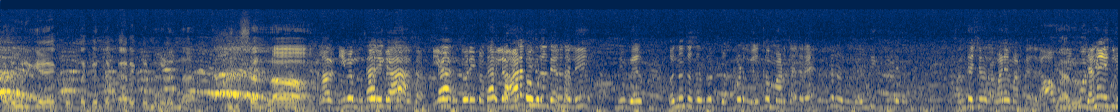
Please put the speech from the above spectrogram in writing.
ಬಡವರಿಗೆ ಕೊಡ್ತಕ್ಕಂಥ ಕಾರ್ಯಕ್ರಮಗಳನ್ನು ನಿಲ್ಲಿಸಲ್ಲ ನೀವೇ ಬಂದಂತ ಸಂದರ್ಭ ದೊಡ್ಡ ದೊಡ್ಡ ವೆಲ್ಕಮ್ ಮಾಡ್ತಾ ಇದ್ದಾರೆ. ಸಂದೇಶ ರವಾನೆ ಮಾಡ್ತಾ ಇದ್ದಾರೆ? ಜನ ಎದುರು.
